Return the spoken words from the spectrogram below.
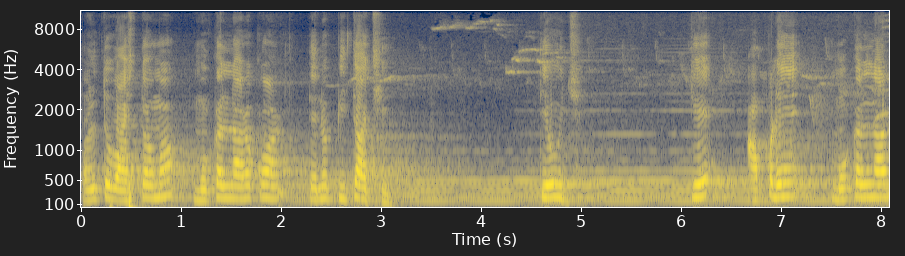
પરંતુ વાસ્તવમાં મોકલનારો કોણ? તેનો પિતા છે. તેવું જ કે આપણે મોકલનાર,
